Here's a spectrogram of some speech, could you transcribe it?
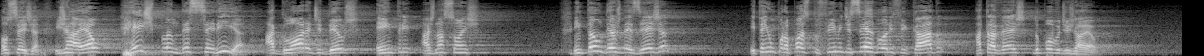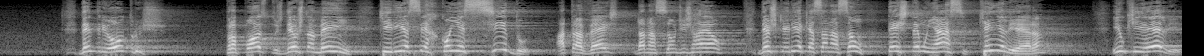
Ou seja, Israel resplandeceria a glória de Deus entre as nações. Então Deus deseja e tem um propósito firme de ser glorificado através do povo de Israel. Dentre outros propósitos, Deus também queria ser conhecido através da nação de Israel. Deus queria que essa nação testemunhasse quem ele era e o que ele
